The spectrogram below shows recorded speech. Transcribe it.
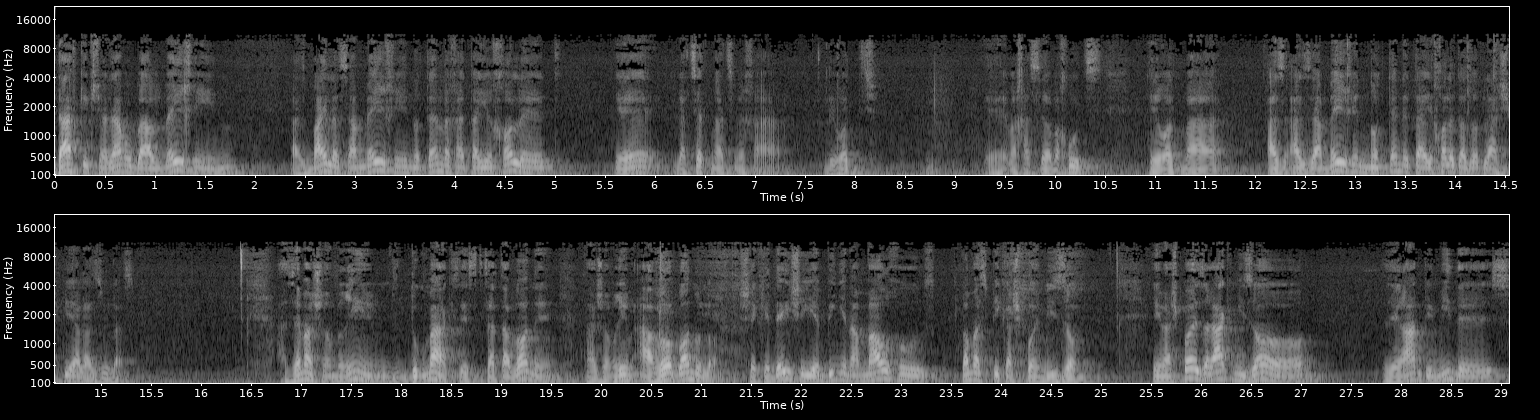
דווקא כשאדם הוא בעל מכין, אז מיילס המכין נותן לך את היכולת אה, לצאת מעצמך, לראות אה, מה חסר בחוץ, לראות מה... אז, אז המכין נותן את היכולת הזאת להשפיע על הזולז. אז זה מה שאומרים, דוגמה, קצת עוונה, מה שאומרים, אבו בונו לו, שכדי שיהיה בניין המלכוס, לא מספיק השפועה מזו. אם השפועה זה רק מזו, זה רמפי מידס,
